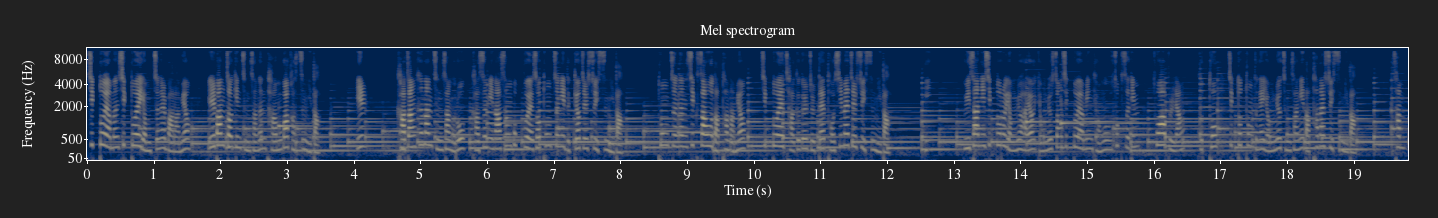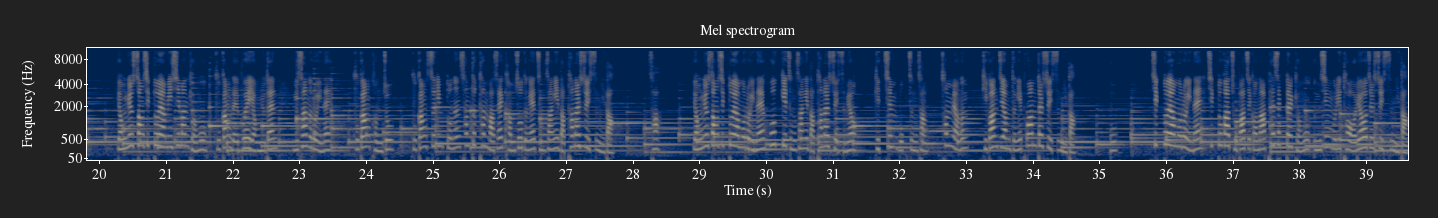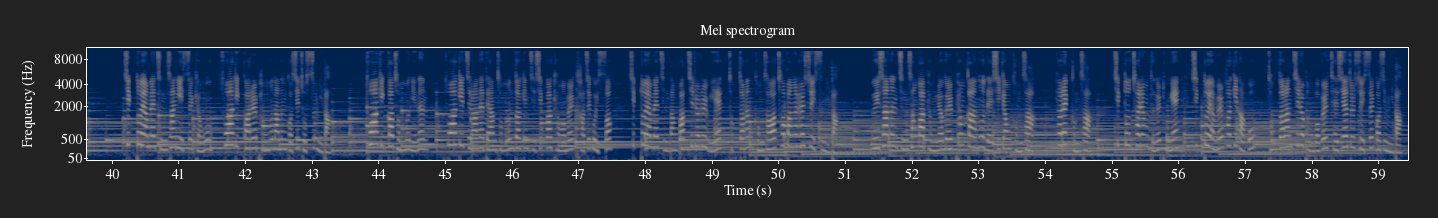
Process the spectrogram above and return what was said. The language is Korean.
식도염은 식도의 염증을 말하며 일반적인 증상은 다음과 같습니다. 1. 가장 흔한 증상으로 가슴이나 상복부에서 통증이 느껴질 수 있습니다. 통증은 식사 후 나타나며 식도에 자극을 줄 때 더 심해질 수 있습니다. 2. 위산이 식도로 역류하여 역류성 식도염인 경우 속쓰림, 소화불량, 구토, 식도통 등의 역류 증상이 나타날 수 있습니다. 3. 역류성 식도염이 심한 경우 구강 내부에 역류된 위산으로 인해 구강 건조, 구강 쓰림 또는 산뜻한 맛의 감소 등의 증상이 나타날 수 있습니다. 4. 역류성 식도염으로 인해 호흡기 증상이 나타날 수 있으며 기침, 목 증상, 천명음, 기관지염 등이 포함될 수 있습니다. 5. 식도염으로 인해 식도가 좁아지거나 폐색될 경우 음식물이 더 어려워질 수 있습니다. 식도염의 증상이 있을 경우 소화기과를 방문하는 것이 좋습니다. 소화기과 전문의는 소화기 질환에 대한 전문적인 지식과 경험을 가지고 있어 식도염의 진단과 치료를 위해 적절한 검사와 처방을 할 수 있습니다. 의사는 증상과 병력을 평가한 후 내시경 검사, 혈액 검사, 식도 촬영 등을 통해 식도염을 확인하고 적절한 치료 방법을 제시해 줄 수 있을 것입니다.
